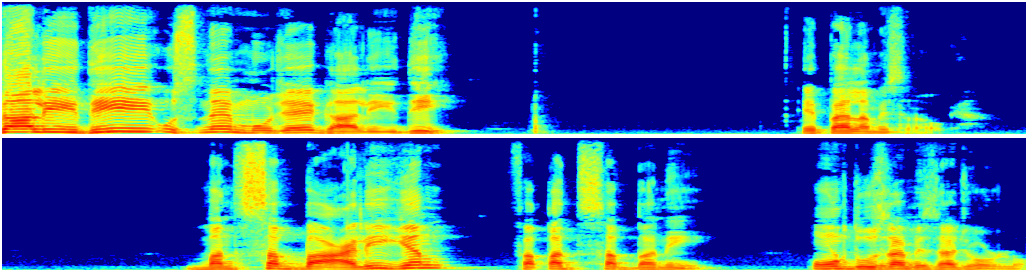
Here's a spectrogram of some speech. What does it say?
گالی دی، اس نے مجھے گالی دی۔ یہ پہلا مصرا ہو گیا۔ من سبا علی فقد سبانی اون دوسرا مصرا جوڑ لو۔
